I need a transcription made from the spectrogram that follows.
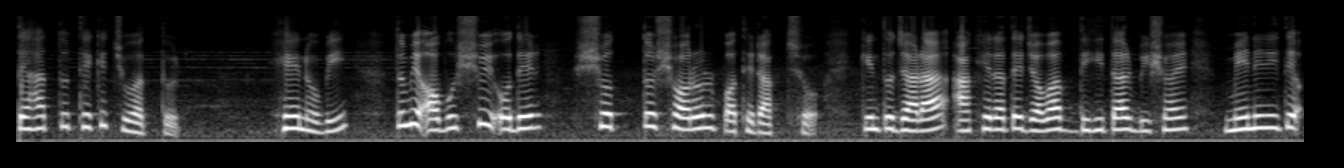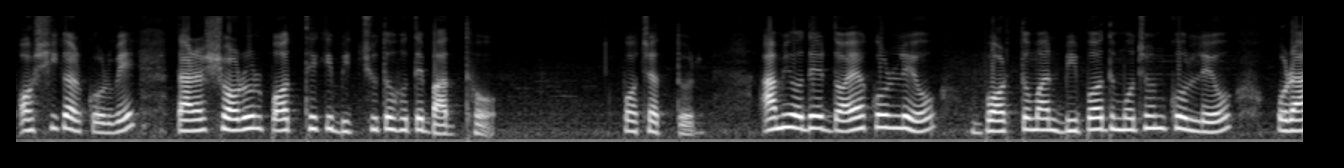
তেহাত্তর থেকে চুয়াত্তর। হে নবী, তুমি অবশ্যই ওদের সত্য সরল পথে ডাকছ, কিন্তু যারা আখেরাতে জবাবদিহিতার বিষয়ে মেনে নিতে অস্বীকার করবে, তারা সরল পথ থেকে বিচ্যুত হতে বাধ্য। পঁচাত্তর। আমি ওদের দয়া করলেও, বর্তমান বিপদ মোচন করলেও, ওরা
